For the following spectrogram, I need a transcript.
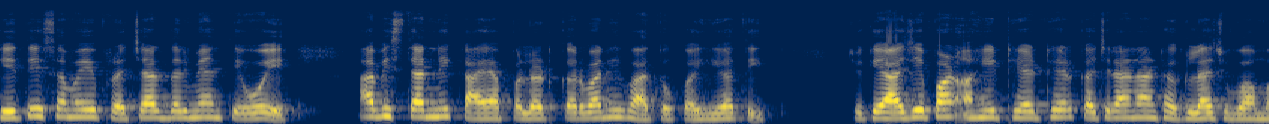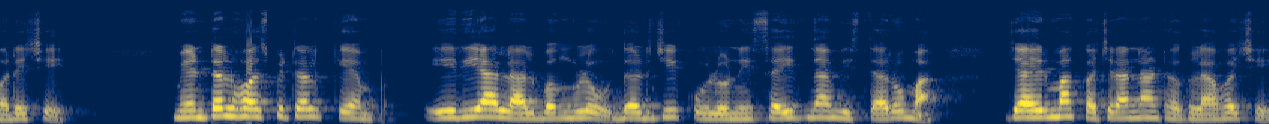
જે તે સમયે પ્રચાર દરમિયાન તેઓએ આ વિસ્તારની કાયાપલટ કરવાની વાતો કહી હતી. જોકે આજે પણ અહીં ઠેર ઠેર કચરાના ઢગલા જોવા મળે છે. Mental hospital camp, area Lal Bungalow, Darji colony સહિતના વિસ્તારોમાં જાહેરમાં કચરાના ઢગલા હોય છે.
